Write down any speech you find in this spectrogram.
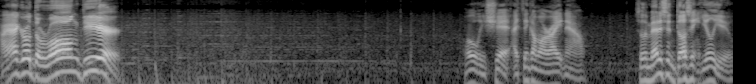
I aggroed the wrong deer. Holy shit. I think I'm alright now. So the medicine doesn't heal you.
